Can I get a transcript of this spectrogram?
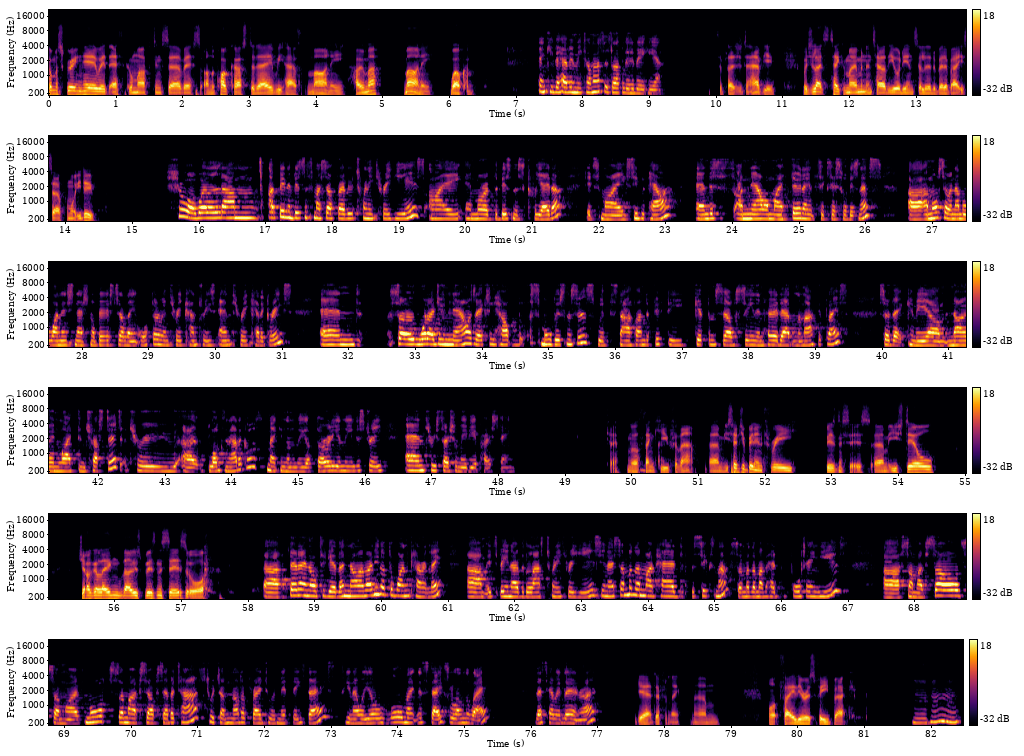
Thomas Green here with Ethical Marketing Service. On the podcast today, we have Maini Homer. Maini, welcome. Thank you for having me, Thomas. It's lovely to be here. It's a pleasure to have you. Would you like to take a moment and tell the audience a little bit about yourself and what you do? Sure. Well, um, I've been in business myself for over 23 years. I am more of the business creator. It's my superpower. And this, I'm now on my 13th successful business. Uh, I'm also a number one international best-selling author in three countries and three categories. And so what I do now is I actually help small businesses with staff under 50 get themselves seen and heard out in the marketplace so that can be um, known, liked and trusted through uh, blogs and articles, making them the authority in the industry and through social media posting. Okay, well, thank you for that. Um, you said you've been in three businesses. Um, are you still juggling those businesses or? Uh, 13 altogether. No, I've only got the one currently. Um, it's been over the last 23 years. You know, some of them I've had for six months, some of them I've had for 14 years. Uh, some I've sold, some I've morphed, some I've self sabotaged, which I'm not afraid to admit these days. You know, we all, all make mistakes along the way. That's how we learn, right? Yeah, definitely. Um, what failure is feedback. Mm-hmm.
